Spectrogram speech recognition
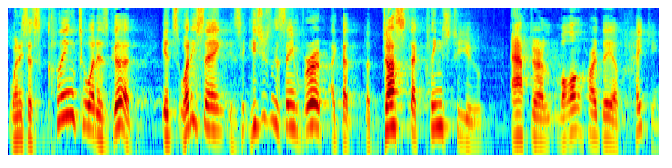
when he says cling to what is good, it's what he's saying is he's using the same verb, like that, the dust that clings to you after a long, hard day of hiking.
